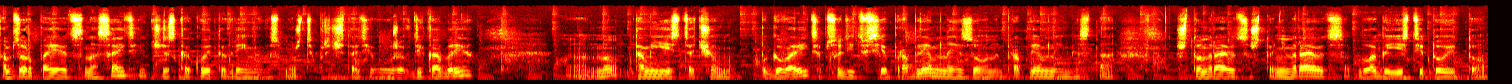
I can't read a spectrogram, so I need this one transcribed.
Обзор появится на сайте. Через какое-то время вы сможете прочитать его уже в декабре. Ну, там есть о чем поговорить, обсудить все проблемные зоны, проблемные места, что нравится, что не нравится, благо есть и то, и то.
